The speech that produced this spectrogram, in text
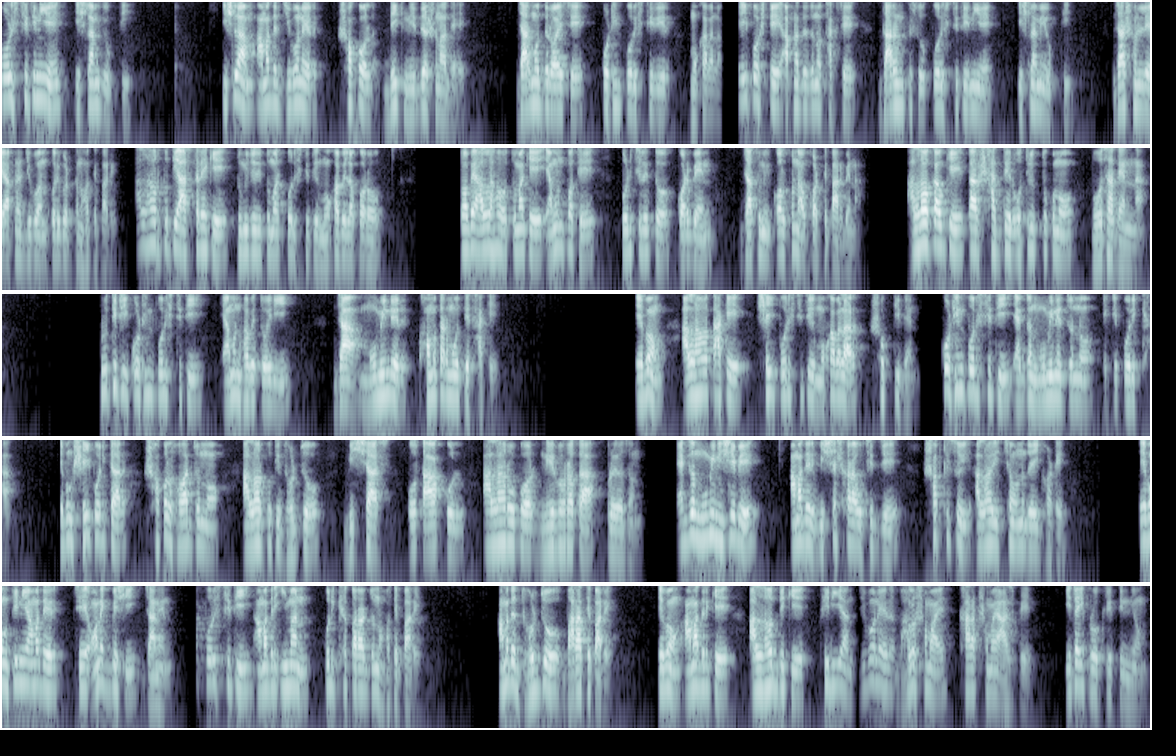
পরিস্থিতি নিয়ে ইসলামিক উক্তি? ইসলাম আমাদের জীবনের সকল দিক নির্দেশনা দেয়, যার মধ্যে রয়েছে কঠিন পরিস্থিতির মোকাবেলা। এই পোস্টে আপনাদের জন্য থাকছে দারুণ কিছু পরিস্থিতি নিয়ে ইসলামী উক্তি, যা শুনলে আপনার জীবন পরিবর্তন হতে পারে। আল্লাহর প্রতি আস্থা রেখে তুমি যদি তোমার পরিস্থিতি মোকাবিলা করো, তবে আল্লাহ তোমাকে এমন পথে পরিচালিত করবেন যা তুমি কল্পনাও করতে পারবে না। আল্লাহ কাউকে তার সাধ্যের অতিরিক্ত কোনো বোঝা দেন না। প্রতিটি কঠিন পরিস্থিতি এমনভাবে তৈরি যা মুমিনের ক্ষমতার মধ্যে থাকে এবং আল্লাহ তাকে সেই পরিস্থিতি মোকাবেলার শক্তি দেন। কঠিন পরিস্থিতি একজন মুমিনের জন্য একটি পরীক্ষা এবং সেই পরীক্ষার সফল হওয়ার জন্য আল্লাহর প্রতি ধৈর্য, বিশ্বাস ও তাওয়াক্কুল আল্লাহর উপর নির্ভরতা প্রয়োজন। একজন মুমিন হিসেবে আমাদের বিশ্বাস করা উচিত যে সব কিছুই আল্লাহর ইচ্ছা অনুযায়ী ঘটে। এবং তিনি আমাদের চেয়ে অনেক বেশি জানেন। পরিস্থিতি আমাদের ইমান পরীক্ষা করার জন্য হতে পারে। আমাদের ধৈর্য বাড়াতে পারে এবং আমাদেরকে আল্লাহর দিকে ফিরিয়ে আন জীবনের ভালো সময়, খারাপ সময় আসবে। এটাই প্রকৃতির নিয়ম।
